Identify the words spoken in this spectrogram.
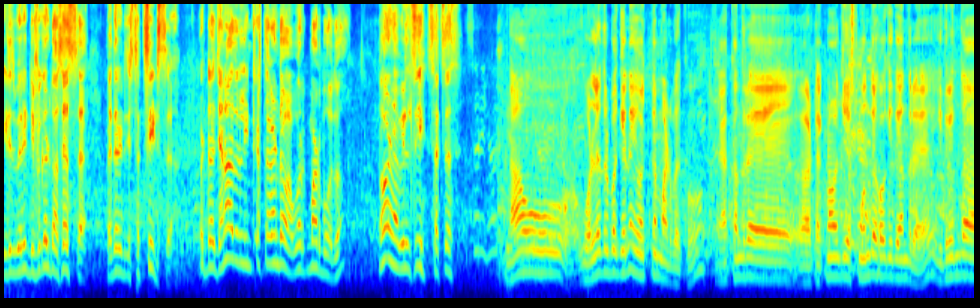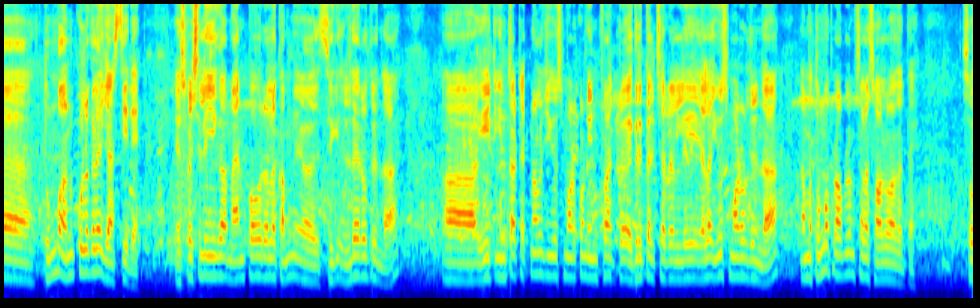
it is very difficult to assess whether it succeeds but ಜನ ಅದರಲ್ಲಿ ಇಂಟ್ರೆಸ್ಟ್ ತಗೊಂಡು ವರ್ಕ್ ಮಾಡ್ಬೋದು. ನೋಡೋಣ ವಿಲ್ ಸಿ ಸಕ್ಸಸ್ ನಾವು ಒಳ್ಳೆಯದ್ರ ಬಗ್ಗೆನೇ ಯೋಚನೆ ಮಾಡಬೇಕು. ಯಾಕಂದರೆ ಟೆಕ್ನಾಲಜಿ ಎಷ್ಟು ಮುಂದೆ ಹೋಗಿದೆ ಅಂದರೆ, ಇದರಿಂದ ತುಂಬ ಅನುಕೂಲಗಳೇ ಜಾಸ್ತಿ ಇದೆ. ಎಸ್ಪೆಷಲಿ ಈಗ ಮ್ಯಾನ್ ಪವರ್ ಎಲ್ಲ ಕಮ್ಮಿ ಸಿಗಿ ಇಲ್ಲದೇ ಇರೋದ್ರಿಂದ ಈ ಇಂಥ ಟೆಕ್ನಾಲಜಿ ಯೂಸ್ ಮಾಡ್ಕೊಂಡು ಇನ್ಫ್ಯಾಕ್ಟ್ ಅಗ್ರಿಕಲ್ಚರಲ್ಲಿ ಎಲ್ಲ ಯೂಸ್ ಮಾಡೋದ್ರಿಂದ ನಮ್ಮ ತುಂಬ ಪ್ರಾಬ್ಲಮ್ಸ್ ಎಲ್ಲ ಸಾಲ್ವ್ ಆಗುತ್ತೆ. ಸೊ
